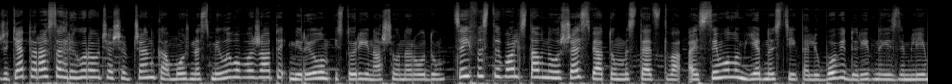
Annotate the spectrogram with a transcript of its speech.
Життя Тараса Григоровича Шевченка можна сміливо вважати мірилом історії нашого народу. Цей фестиваль став не лише святом мистецтва, а й символом єдності та любові до рідної землі.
